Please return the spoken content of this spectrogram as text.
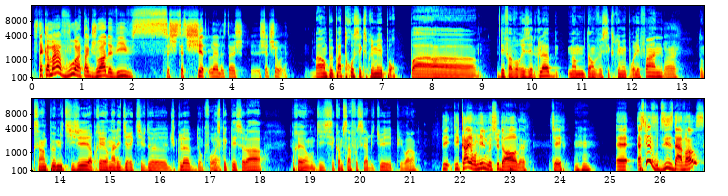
C'était comment, vous, en tant que joueur, de vivre ce- cette shit-là? là? C'était un sh- shit show. Là. Bah, on peut pas trop s'exprimer pour pas défavoriser le club, mais en même temps, on veut s'exprimer pour les fans. Ouais. Donc, c'est un peu mitigé. Après, on a les directives de- du club, donc faut Ouais. respecter cela. Après, on dit c'est comme ça, faut s'y habituer, et puis voilà. Puis, puis quand ils ont mis le monsieur dehors, là, OK? Mhm. Euh, Est-ce qu'ils vous disent d'avance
